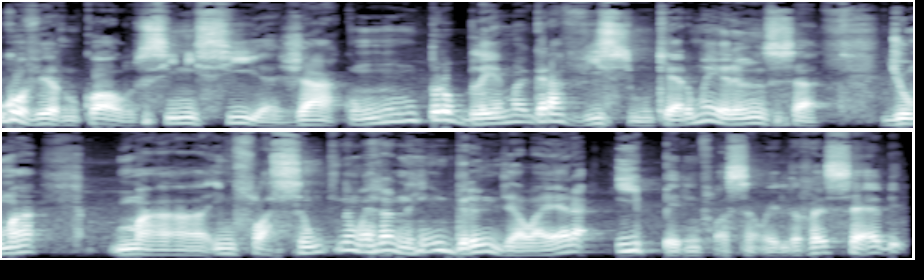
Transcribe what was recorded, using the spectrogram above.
O governo Collor se inicia já com um problema gravíssimo, que era uma herança de uma, uma inflação que não era nem grande, ela era hiperinflação. Ele recebe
